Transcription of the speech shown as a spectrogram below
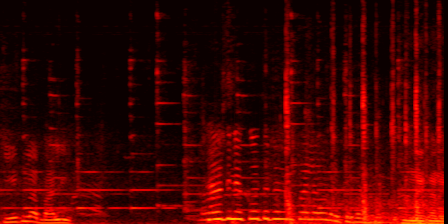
কি এগুলো বালি সারাদিনে কত টাকা কয়লা উড়াইতে পারে? এখানে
